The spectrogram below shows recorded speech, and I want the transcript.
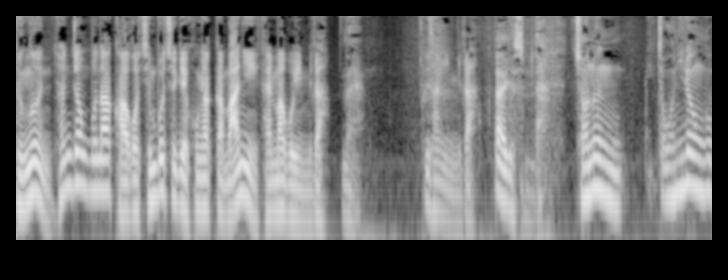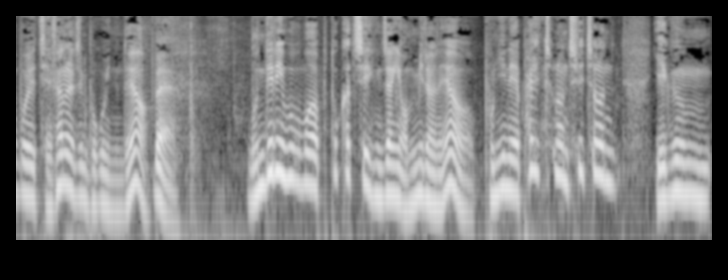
등은 현 정부나 과거 진보 측의 공약과 많이 닮아 보입니다. 네. 이상입니다. 알겠습니다. 저는 원희룡 후보의 재산을 지금 보고 있는데요. 네. 문대림 후보와 똑같이 굉장히 엄밀하네요. 본인의 8천원, 7천원 예금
